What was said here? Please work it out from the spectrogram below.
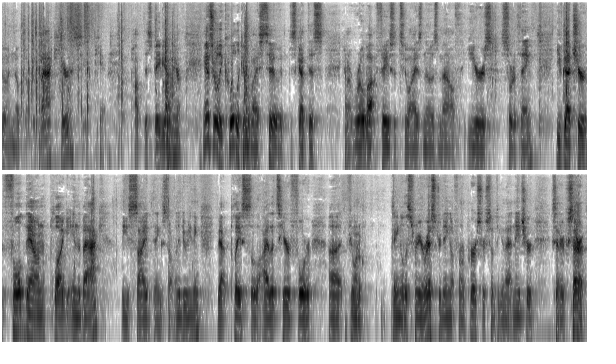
Go ahead and open up the back here. See if we can pop this baby out here. And it's a really cool looking device too. It's got this kind of robot face with two eyes, nose, mouth, ears sort of thing. You've got your fold down plug in the back. These side things don't really do anything. You've got place little eyelets here for uh, if you want to dangle this from your wrist or dangle from a purse or something of that nature, etc., etc.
